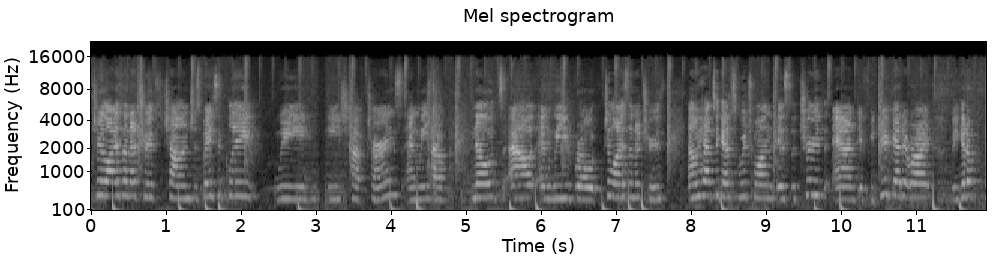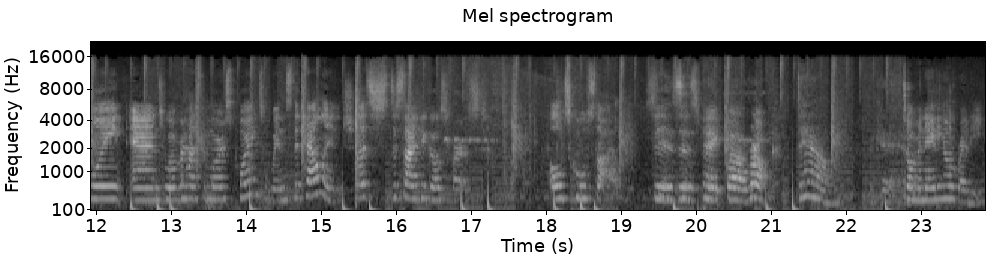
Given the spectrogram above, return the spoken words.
two lies and a truth challenge is basically we each have turns and we have notes out and we wrote two lies and a truth and we have to guess which one is the truth and if you do get it right we get a point and whoever has the most points wins the challenge. Let's decide who goes first. Old school style. Scissors, paper, rock. Down. Okay. Dominating already.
